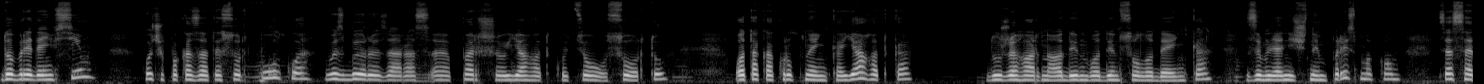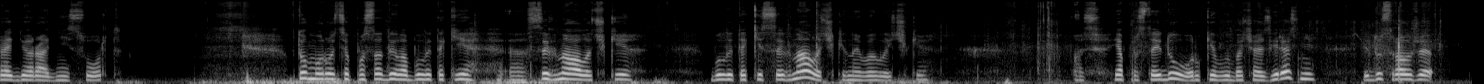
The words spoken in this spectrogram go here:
Добрий день всім. Хочу показати сорт полку. Визбирую зараз е, першу ягодку цього сорту. Отака крупненька ягодка. Дуже гарна, один в один солоденька, з землянічним присмаком. Це середньорадній сорт. В тому році посадила були такі е, сигналочки, були такі сигналочки невеличкі. Ось, я просто йду, руки вибачаюсь грязні, йду сразу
